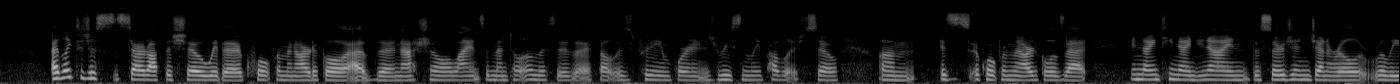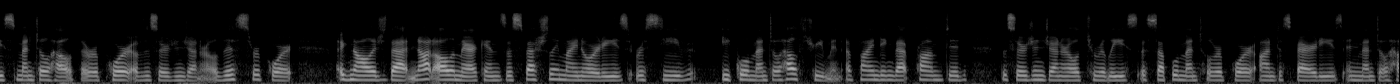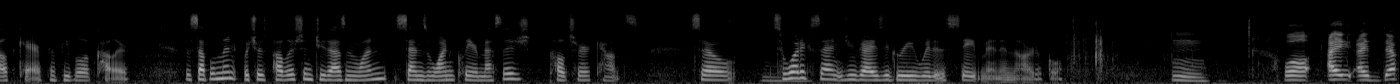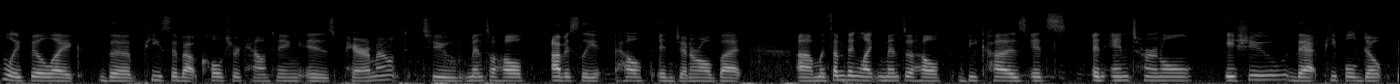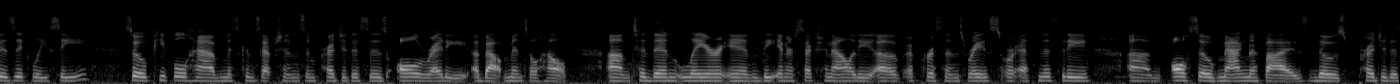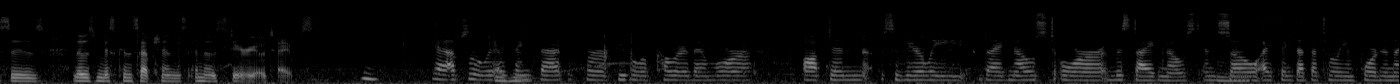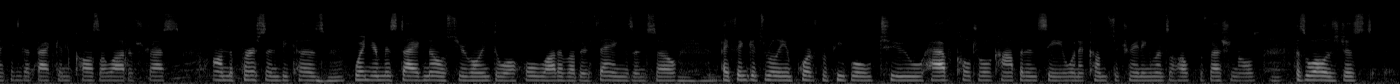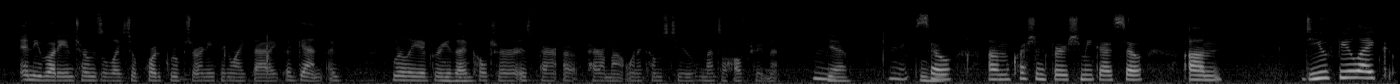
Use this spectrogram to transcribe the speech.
I'd like to just start off the show with a quote from an article of the National Alliance of Mental Illnesses that I felt was pretty important. Was recently published. So, um, it's a quote from the article is that in 1999, the Surgeon General released Mental Health, a report of the Surgeon General. This report acknowledged that not all Americans, especially minorities, receive equal mental health treatment, a finding that prompted the Surgeon General to release a supplemental report on disparities in mental health care for people of color. The supplement, which was published in 2001, sends one clear message culture counts. So, mm. to what extent do you guys agree with this statement in the article? Mm. Well, I, I definitely feel like the piece about culture counting is paramount to mental health, obviously, health in general, but um, with something like mental health, because it's an internal issue that people don't physically see. So people have misconceptions and prejudices already about mental health. Um, to then layer in the intersectionality of a person's race or ethnicity um, also magnifies those prejudices, those misconceptions, and those stereotypes. Hmm. Yeah, absolutely. Mm-hmm. I think that for people of color, they're more often severely diagnosed or misdiagnosed and mm-hmm. so i think that that's really important and i think that that can cause a lot of stress on the person because mm-hmm. when you're misdiagnosed you're going through a whole lot of other things and so mm-hmm. i think it's really important for people to have cultural competency when it comes to training mental health professionals as well as just anybody in terms of like support groups or anything like that I, again i really agree that mm-hmm. culture is par- uh, paramount when it comes to mental health treatment hmm. yeah all right. Mm-hmm. So, um, question for Shamika. So, um, do you feel like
